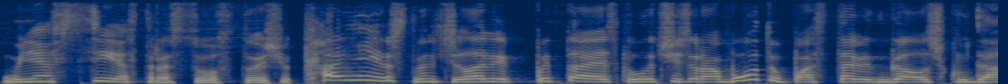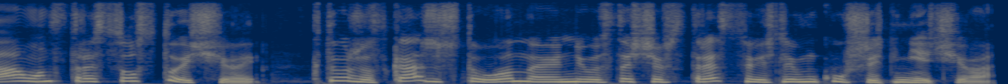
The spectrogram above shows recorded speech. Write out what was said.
У меня все стрессоустойчивы. Конечно, человек, пытаясь получить работу, поставит галочку, да, он стрессоустойчивый. Кто же скажет, что он э, неустойчив к стрессу, если ему кушать нечего?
